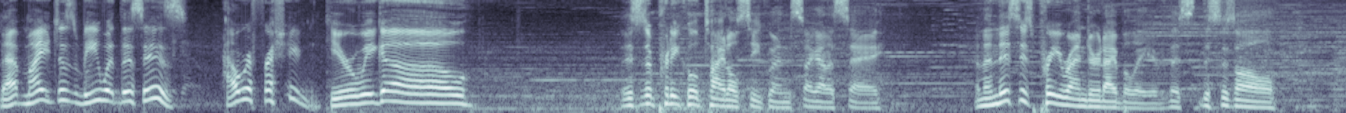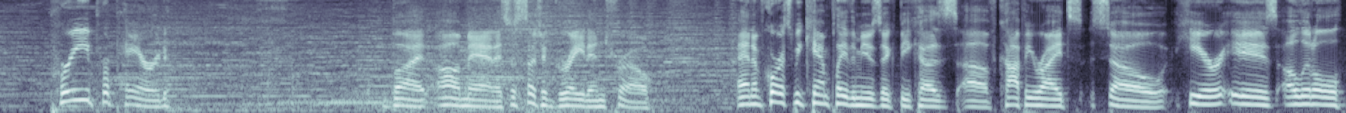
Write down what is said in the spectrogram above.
that might just be what this is. How refreshing. Here we go. This is a pretty cool title sequence, I gotta say. And then this is pre-rendered, I believe. This this is all pre-prepared. But oh man, it's just such a great intro. And of course, we can't play the music because of copyrights. So here is a little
